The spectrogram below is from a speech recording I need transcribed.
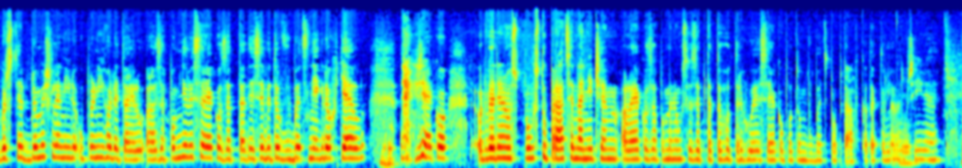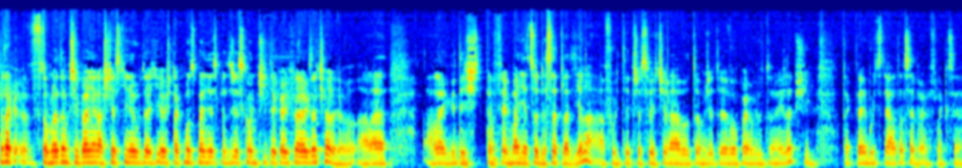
prostě domyšlený do úplného detailu, ale zapomněli se jako zeptat, jestli by to vůbec někdo chtěl. No. Takže jako odvedeno spoustu práce na něčem, ale jako zapomenou se zeptat toho trhu, jestli jako potom vůbec poptávka, tak tohle no. přijde. No tak v tomhle případě naštěstí neutratí až tak moc peněz, protože skončí tak rychle, jak začali, jo. ale ale když ta firma něco deset let dělá a furt je přesvědčená o tom, že to je opravdu to nejlepší, tak to je buď ztráta sebereflexe.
